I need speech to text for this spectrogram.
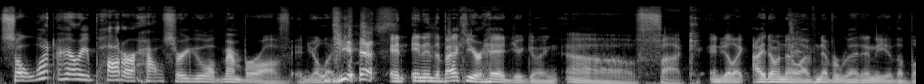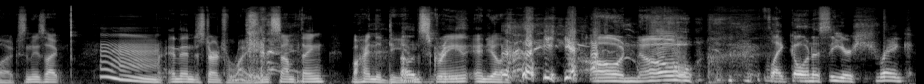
"So what Harry Potter house are you a member of?" And you're like, Yes. And and in the back of your head, you're going, "Oh fuck," and you're like, "I don't know. I've never read any of the books." And he's like, "Hmm," and then just starts writing something behind the DM screen, and you're like, yeah, "Oh no." it's like going to see your shrink.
